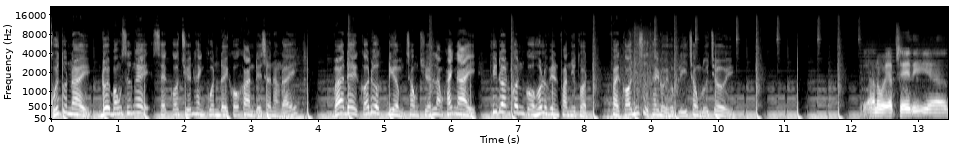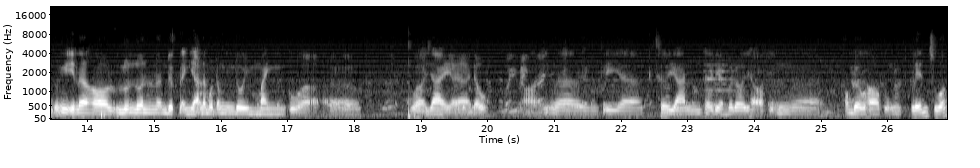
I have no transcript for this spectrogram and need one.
Cuối tuần này, đội bóng xứ Nghệ sẽ có chuyến hành quân đầy khó khăn đến sân hàng đẫy. Và để có được điểm trong chuyến làm khách này thì đoàn quân của huấn luyện viên Phan Như Thuật phải có những sự thay đổi hợp lý trong lối chơi. Hà Nội FC thì ờ, tôi nghĩ là họ luôn luôn được đánh giá là một trong những đội mạnh của ờ, của giải ờ, đấu. đấu. nhưng cái thời gian thời điểm vừa rồi thì họ cũng phong độ họ cũng lên xuống.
